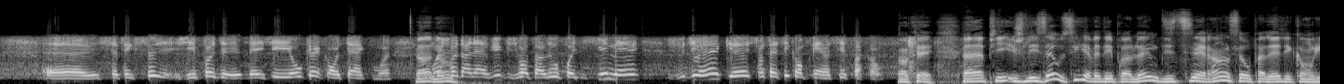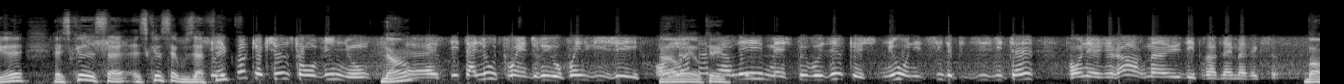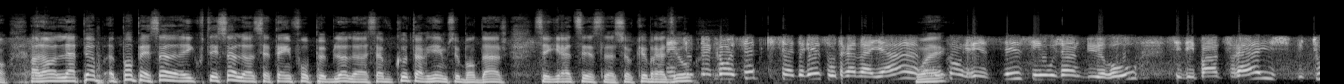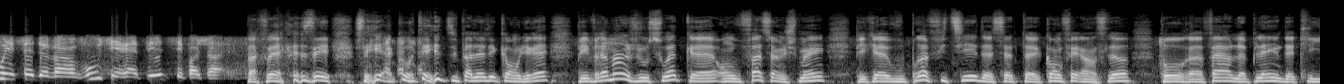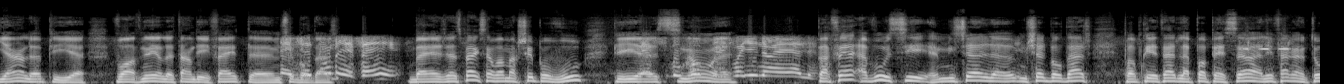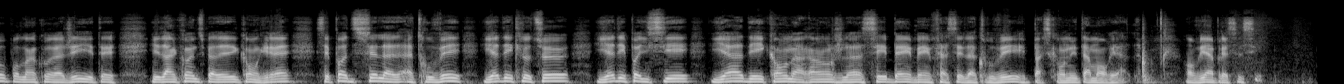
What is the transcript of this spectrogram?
Euh, ça fait que ça, j'ai pas de, ben j'ai aucun contact moi. Ah, moi, non. je vais dans la rue puis je vais parler aux policiers, mais je vous dirais qu'ils sont assez compréhensifs par contre. OK. Euh, puis je lisais aussi qu'il y avait des problèmes d'itinérance au Palais des Congrès. Est-ce que ça est-ce que ça vous C'est affecte? pas quelque chose qu'on vit, nous. Non? Euh, c'est à l'autre coin de rue, au coin de Vigée. On Ah en parler, mais je peux vous dire que nous, on est ici depuis 18 ans, on a rarement eu des problèmes avec ça. Bon. Alors, la pas ça, écoutez ça, là, cette info pub-là, là, ça vous coûte rien, M. Bourdage. C'est gratis, là, sur Cube Radio. c'est un concept qui s'adresse aux travailleurs, Ouais. aux congressistes et aux gens de bureau. c'est des pâtes fraîches, puis tout est fait devant vous, c'est rapide, c'est pas cher. Parfait. C'est, c'est à côté du Palais des Congrès. Puis vraiment, je vous souhaite qu'on vous fasse un chemin, puis que vous profitiez de cette euh, conférence-là pour euh, faire le plein de clients, là, puis euh, voir venir le temps des fêtes, euh, M. Ben, c'est Bourdage. Ben, j'espère que ça va marcher pour vous. Puis euh, sinon... euh, joyeux Noël. Parfait. À vous aussi. Euh, Michel, euh, Michel Bourdage, propriétaire de la Popessa. Allez faire un tour pour l'encourager. Il était, il est dans le coin du Palais des Congrès. C'est pas difficile à, à trouver. Il y a des clôtures, il y a des policiers, il y a des cônes oranges, là. C'est bien, bien facile à trouver parce qu'on est à Montréal. On revient après ceci.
